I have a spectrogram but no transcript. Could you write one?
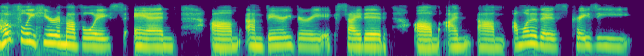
hopefully hear in my voice. And um, I'm very, very excited. Um, I'm, um, I'm one of those crazy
